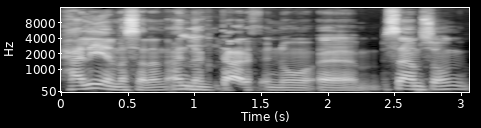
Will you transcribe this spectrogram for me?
حاليا مثلا عندك بتعرف إنه سامسونج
